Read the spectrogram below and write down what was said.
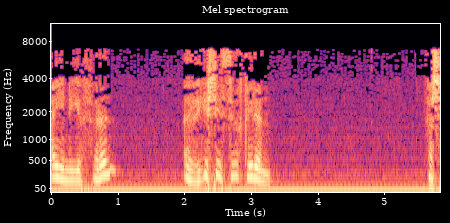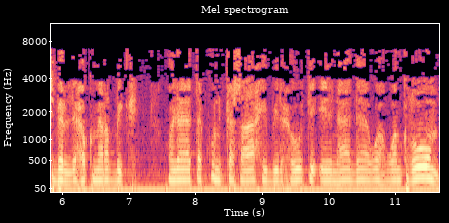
أين يفرن؟ أذيسي ثقلا فاصبر لحكم ربك ولا تكن كصاحب الحوت إذ نادى وهو مكظوم.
